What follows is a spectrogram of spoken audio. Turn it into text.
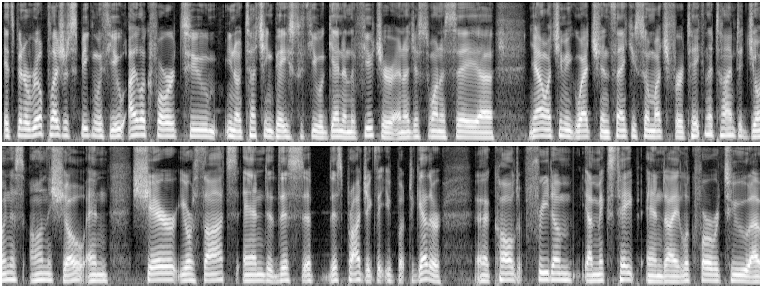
it's- been a real pleasure speaking with you. I look forward to you know touching base with you again in the future, and I just want to say, uh, Nyawa Chimigwech, and thank you so much for taking the time to join us on the show and share your thoughts and this uh, this project that you put together uh, called Freedom a Mixtape. And I look forward to uh,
